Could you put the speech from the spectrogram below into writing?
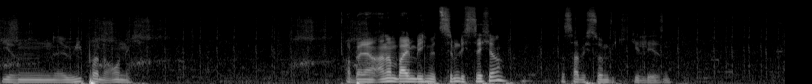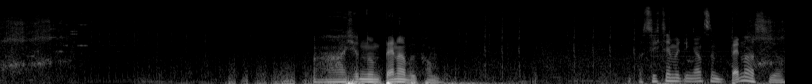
diesen Reapern auch nicht. Aber bei den anderen beiden bin ich mir ziemlich sicher. Das habe ich so im Wiki gelesen. Ah, ich habe nur einen Banner bekommen. Was ich denn mit den ganzen Banners hier?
